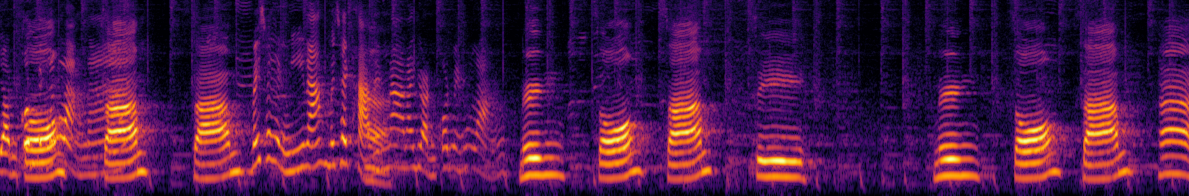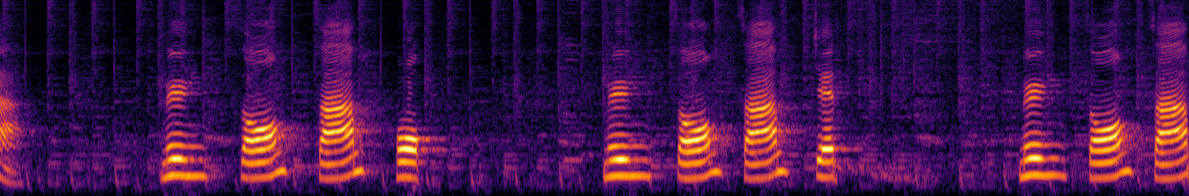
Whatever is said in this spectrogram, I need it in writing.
หย่อน1ก้นไปข้างหลังนะ2 3 3ไม่ใช่อย่างนี้นะ ไม่ใช่ขาอ่าไปข้างหน้านะ หย่อนก้นไปข้างหลัง หนึ่งสองสามสี่หนึ่งสองสามห้าหนึ่งสองสามหกหนึ่งสองสามเจ็ดหนึ่งสองสาม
